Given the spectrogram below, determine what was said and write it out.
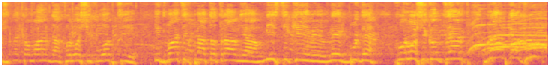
Неперевершена команда, хороші хлопці. І 25 травня в місті Києві в них буде хороший концерт в рамках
